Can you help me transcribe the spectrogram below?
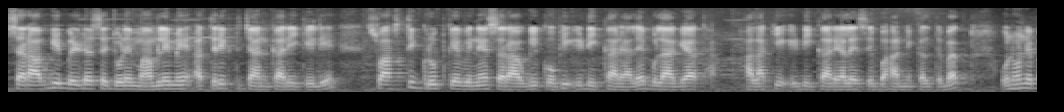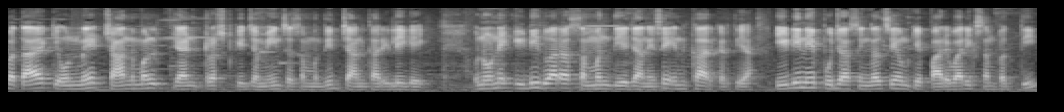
सरावगी बिल्डर से जुड़े मामले में अतिरिक्त जानकारी के लिए स्वास्थ्य ग्रुप के विनय सरावगी को भी ईडी कार्यालय बुलाया गया था। हालाँकि ईडी कार्यालय से बाहर निकलते वक्त उन्होंने बताया कि उनमें चांदमल जैन ट्रस्ट की ज़मीन से संबंधित जानकारी ली गई। उन्होंने ईडी द्वारा संबंध दिए जाने से इनकार कर दिया। ईडी ने पूजा सिंगल से उनके पारिवारिक संपत्ति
